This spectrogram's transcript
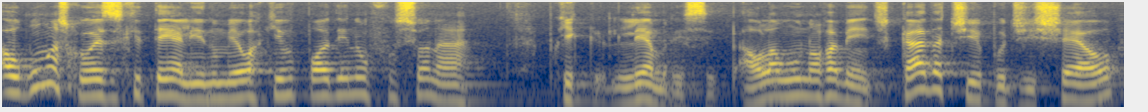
algumas coisas que tem ali no meu arquivo podem não funcionar. Porque, lembre-se, aula 1 novamente, cada tipo de shell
